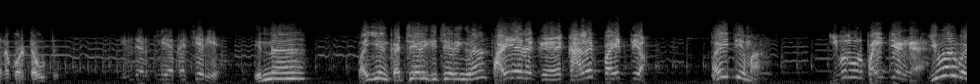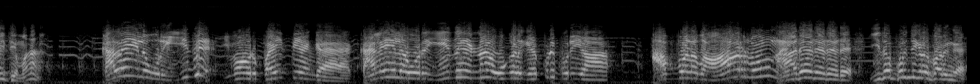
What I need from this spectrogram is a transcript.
எனக்கு ஒரு டவுட் இந்த இடத்துலயா கச்சேரி என்ன? பையன் கச்சேரி கச்சேரிங்கிறான்? பையனுக்கு கலை பைத்தியம். பைத்தியமா? இவர் ஒரு பைத்தியங்க. இவர் பைத்தியமா? கலையில ஒரு இது. இவன் ஒரு பைத்தியங்க. கலையில ஒரு இதுன்னா உங்களுக்கு எப்படி புரியும்? அவ்வளவு ஆர்வம். அடே அடே. இத புரிஞ்சுக்கிற பாருங்க.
